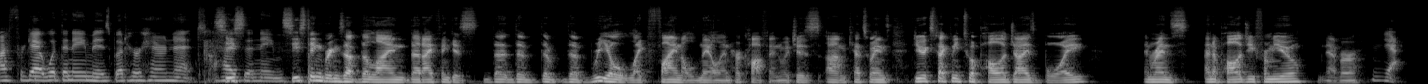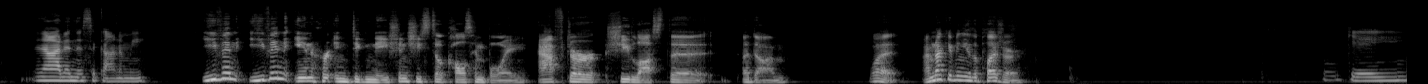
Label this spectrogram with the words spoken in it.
I forget what the name is, but her hairnet has a name. C Sting brings up the line that I think is the, the the the real like final nail in her coffin, which is um Cadsuane's, "Do you expect me to apologize, boy?" And Ren's an apology from you? Never. Yeah, not in this economy. Even even in her indignation, she still calls him boy after she lost the a'dam. What? I'm not giving you the pleasure. Okay.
